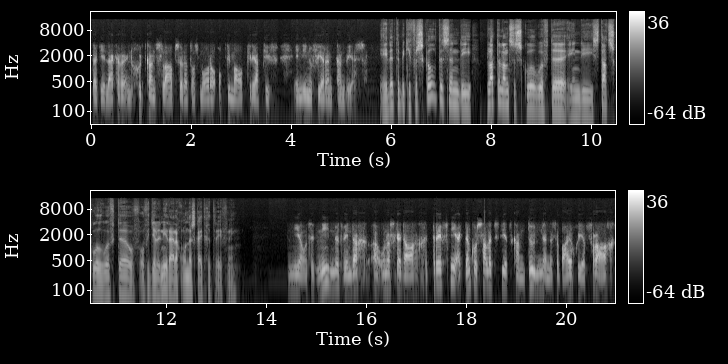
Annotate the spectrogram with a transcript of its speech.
dat jy lekker en goed kan slaap sodat ons môre optimaal kreatief en innoverend kan wees. Het dit 'n bietjie verskil tussen die plattelandse skoolhoofde en die stadskoolhoofde of of het julle nie regtig onderskeid getref nie? Nee, ons het nie noodwendig 'n uh, onderskeid daar getref nie. Ek dink ons sal dit steeds kan doen en dis 'n baie goeie vraag.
